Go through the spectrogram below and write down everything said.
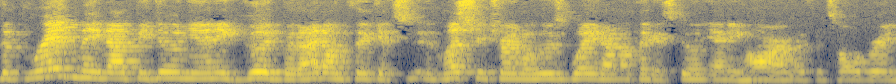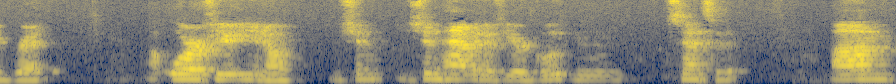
the bread may not be doing you any good, but I don't think it's, unless you're trying to lose weight, I don't think it's doing you any harm if it's whole grain bread. Or if you, you know, you shouldn't, you shouldn't have it if you're gluten sensitive. Um,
